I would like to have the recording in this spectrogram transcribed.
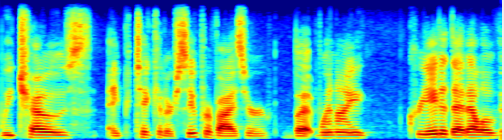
we chose a particular supervisor, but when I created that LOV,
